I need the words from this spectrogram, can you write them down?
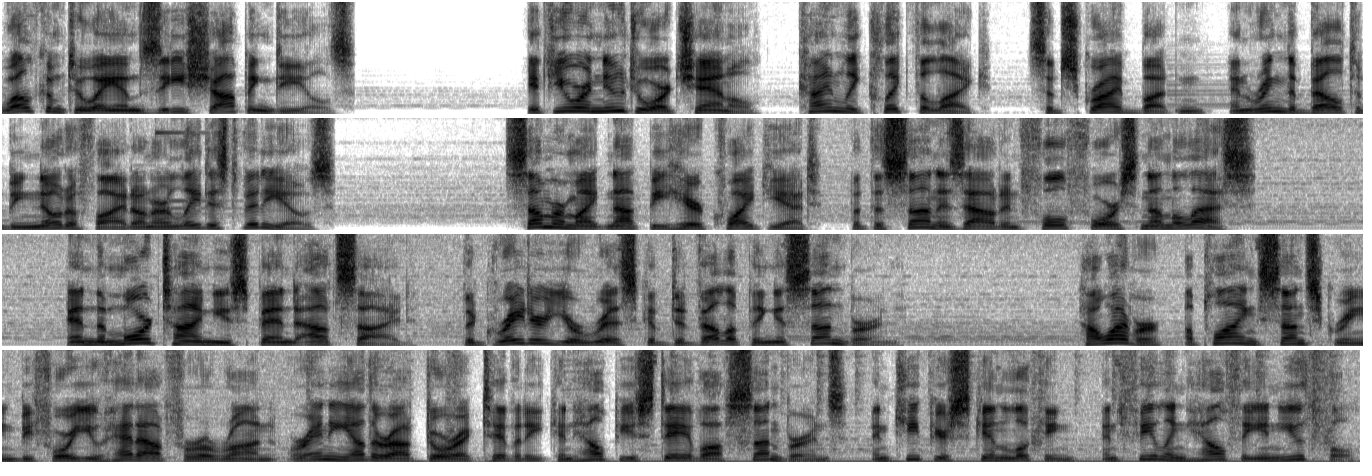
Welcome to AMZ Shopping Deals. If you are new to our channel, kindly click the like, subscribe button, and ring the bell to be notified on our latest videos. Summer might not be here quite yet, but the sun is out in full force nonetheless. And the more time you spend outside, the greater your risk of developing a sunburn. However, applying sunscreen before you head out for a run or any other outdoor activity can help you stave off sunburns and keep your skin looking and feeling healthy and youthful.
